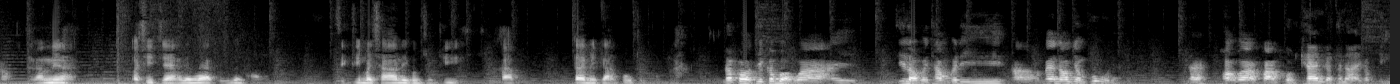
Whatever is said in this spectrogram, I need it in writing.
ครับ ดังนั้นเนี่ยก็ชี้แจงเรื่องแรกคือเรื่องของสิ่งที่มาช้านี่คุณสุนที่นะครับ ได้มีการพูดถึงผมนะ แล้วก็ที่เขาบอกว่าไอ้ที่เราไปทำคดีอ่าแม่น้องชมพู่เนี่ยนะเพราะว่าความโกรธแค้นกับทนายเขาจริง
